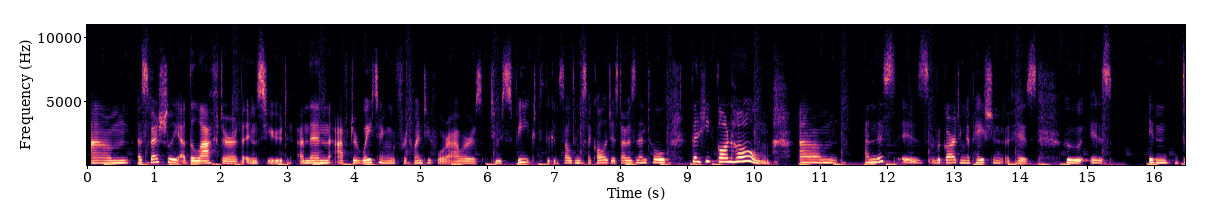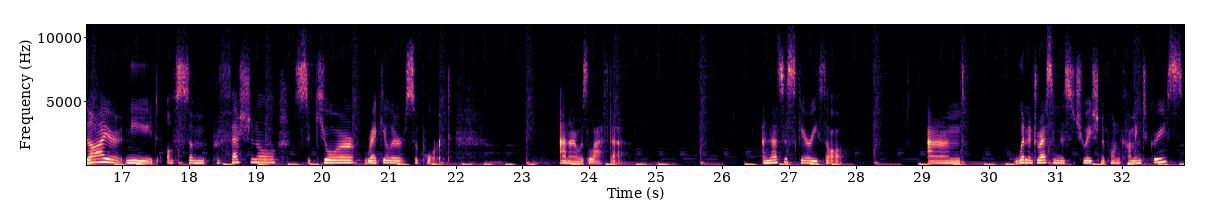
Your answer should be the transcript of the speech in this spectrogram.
Um, especially at the laughter that ensued. And then, after waiting for 24 hours to speak to the consulting psychologist, I was then told that he'd gone home. Um, and this is regarding a patient of his who is in dire need of some professional, secure, regular support. And I was laughed at. And that's a scary thought. And when addressing the situation upon coming to Greece,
